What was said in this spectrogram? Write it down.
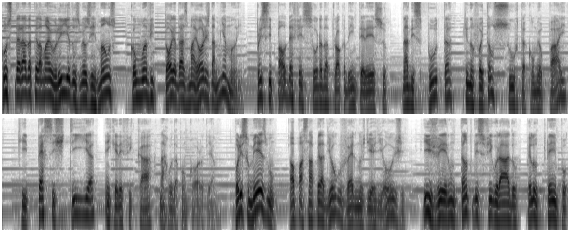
considerada pela maioria dos meus irmãos como uma vitória das maiores da minha mãe, principal defensora da troca de interesse na disputa que não foi tão surta com meu pai, que persistia em querer ficar na Rua da Concórdia. Por isso mesmo, ao passar pela Diogo Velho nos dias de hoje e ver um tanto desfigurado pelo tempo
